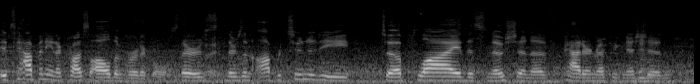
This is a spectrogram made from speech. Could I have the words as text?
it's happening across all the verticals. There's, right. there's an opportunity to apply this notion of pattern recognition mm -hmm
